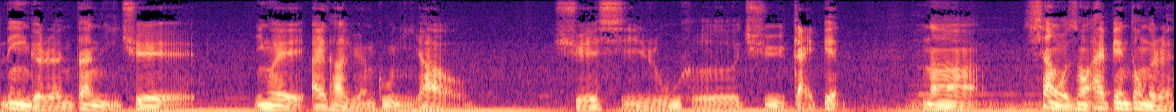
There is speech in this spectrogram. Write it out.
另一个人，但你却因为爱他的缘故，你要学习如何去改变。那像我这种爱变动的人，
